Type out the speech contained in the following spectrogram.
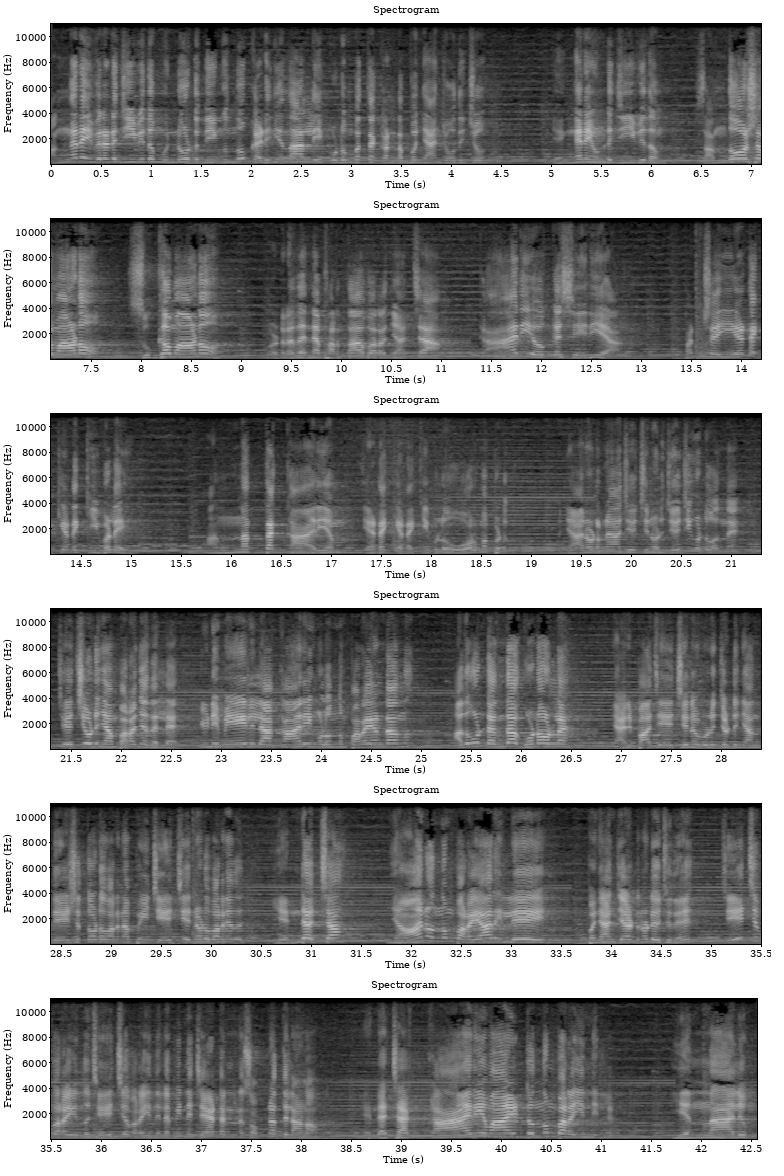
അങ്ങനെ ഇവരുടെ ജീവിതം മുന്നോട്ട് നീങ്ങുന്നു. കഴിഞ്ഞ നാളിൽ ഈ കുടുംബത്തെ കണ്ടപ്പോൾ ഞാൻ ചോദിച്ചു എങ്ങനെയുണ്ട് ജീവിതം? സന്തോഷമാണോ? സുഖമാണോ? ഉടനെ തന്നെ ഭർത്താവ് പറഞ്ഞു അച്ഛാ കാര്യമൊക്കെ ശരിയാ. പക്ഷെ ഇടയ്ക്കിടയ്ക്ക് ഇവളെ അന്നത്തെ കാര്യം ഇടയ്ക്കിടയ്ക്ക് ഇവൾ ഓർമ്മപ്പെടുന്നു ഞാൻ ഉടനെ ആ ചേച്ചിനോട് ചേച്ചി ഇങ്ങോട്ട് വന്നേ. ചേച്ചിയോട് ഞാൻ പറഞ്ഞതല്ലേ ഇനി മേലിൽ ആ കാര്യങ്ങളൊന്നും പറയണ്ടെന്ന്? അതുകൊണ്ട് എന്താ ഗുണമുള്ളേ? ഞാനിപ്പോ ആ ചേച്ചിനെ വിളിച്ചിട്ട് ഞാൻ ദേഷ്യത്തോട് പറഞ്ഞപ്പോൾ ഈ ചേച്ചി എന്നോട് പറഞ്ഞത് എന്റെ അച്ഛ ഞാനൊന്നും പറയാറില്ലേ? അപ്പൊ ഞാൻ ചേട്ടനോട് ചോദിച്ചത് ചേച്ചി പറയുന്നു ചേച്ചി പറയുന്നില്ല. പിന്നെ ചേട്ടൻ എന്നെ സ്വപ്നത്തിലാണോ? എന്റെ അച്ഛ കാര്യമായിട്ടൊന്നും പറയുന്നില്ല. എന്നാലും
